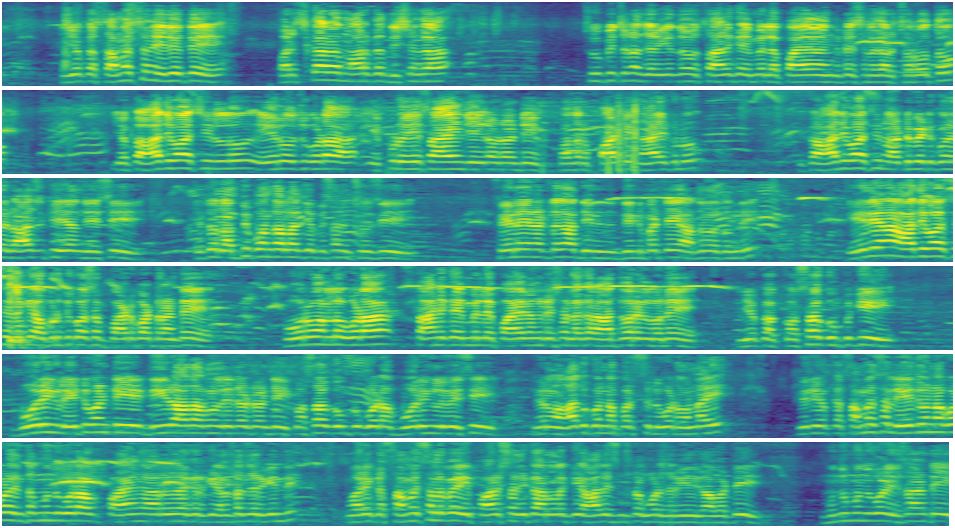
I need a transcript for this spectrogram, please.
ఈ యొక్క సమస్యను ఏదైతే పరిష్కార మార్గం దిశగా చూపించడం జరిగిందో స్థానిక ఎమ్మెల్యే పాయ వెంకటేశ్వర గారి చొరవతో ఈ యొక్క ఆదివాసీల్లో ఏ రోజు కూడా ఎప్పుడు ఏ సాయం చేసినటువంటి కొందరు పార్టీ నాయకులు ఇక ఆదివాసీలను అడ్డు పెట్టుకొని రాజకీయం చేసి ఏదో లబ్ధి పొందాలని చెప్పేసి అని చూసి ఫెయిల్ అయినట్లుగా దీన్ని దీన్ని బట్టి అర్థమవుతుంది. ఏదైనా ఆదివాసీలకి అభివృద్ధి కోసం పాటుపడ్డారంటే పూర్వంలో కూడా స్థానిక ఎమ్మెల్యే పాయ వెంకటేశ్వర గారి ఆధ్వర్యంలోనే ఈ యొక్క కొసా గుంపుకి బోరింగ్లు ఎటువంటి నీరు ఆధారం లేనటువంటి కొసా గుంపు కూడా బోరింగ్లు వేసి వీళ్ళని ఆదుకున్న పరిస్థితులు కూడా ఉన్నాయి. వీరి యొక్క సమస్యలు ఏది ఉన్నా కూడా ఇంతకుముందు కూడా పాయం గారి దగ్గరికి వెళ్ళడం జరిగింది. వారి యొక్క సమస్యలపై పారిశుద్ధ అధికారులకి ఆదేశించడం కూడా జరిగింది కాబట్టి ముందు ముందు కూడా ఇలాంటి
